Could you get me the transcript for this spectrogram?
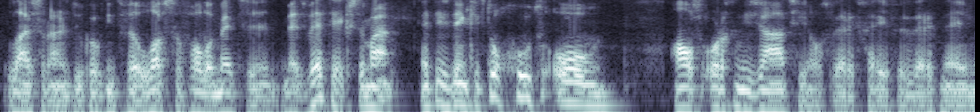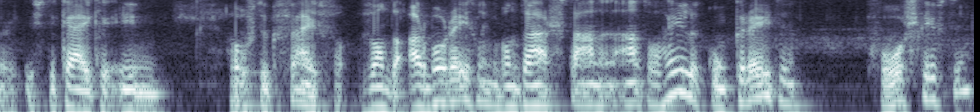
luisteraar natuurlijk ook niet veel lastigvallen met, uh, met wetteksten. Maar het is denk ik toch goed om als organisatie, als werkgever, werknemer, eens te kijken in hoofdstuk 5 van de Arbo-regeling. Want daar staan een aantal hele concrete voorschriften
